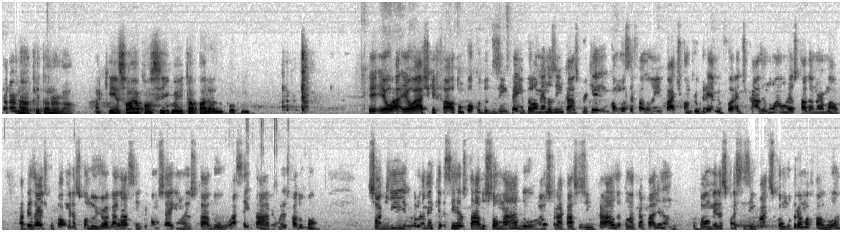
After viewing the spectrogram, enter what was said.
tá normal. Não, aqui tá normal. Aqui só eu consigo e tá parando um pouquinho. Eu, eu acho que falta um pouco do desempenho, pelo menos em casa, porque, como você falou, o empate contra o Grêmio fora de casa não é um resultado anormal. Apesar de que o Palmeiras, quando joga lá, sempre consegue um resultado aceitável, um resultado bom. Só que uhum. o problema é que esse resultado somado aos fracassos em casa estão atrapalhando. O Palmeiras, com esses empates, como o Drama falou,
